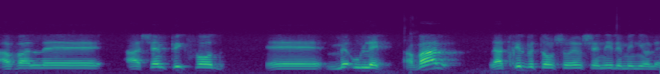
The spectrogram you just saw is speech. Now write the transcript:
אבל אה, השם פיקפורד אה, מעולה. אבל להתחיל בתור שוער שני למיניולה.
